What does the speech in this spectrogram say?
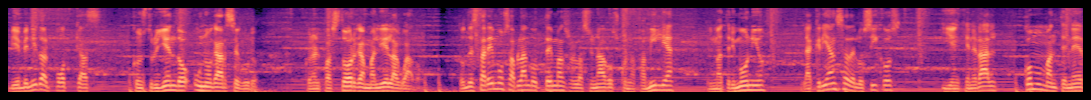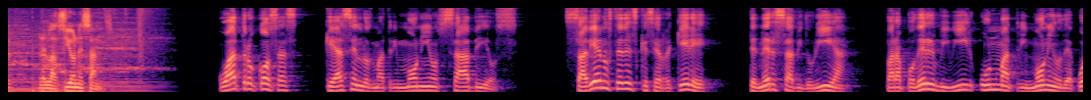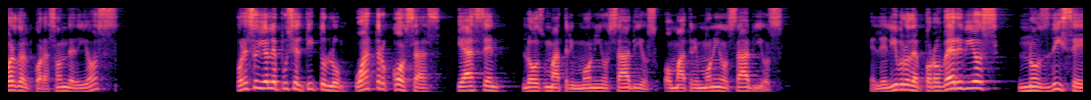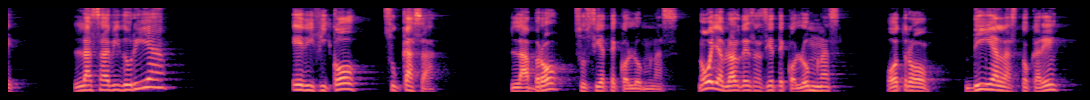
Bienvenido al podcast Construyendo un Hogar Seguro con el pastor Gamaliel Aguado, donde estaremos hablando temas relacionados con la familia, el matrimonio, la crianza de los hijos y en general cómo mantener relaciones sanas. Cuatro cosas que hacen los matrimonios sabios. ¿Sabían ustedes que se requiere tener sabiduría para poder vivir un matrimonio de acuerdo al corazón de Dios? Por eso yo le puse el título Cuatro cosas que hacen los matrimonios sabios o matrimonios sabios. En el libro de Proverbios nos dice, la sabiduría edificó su casa, labró sus siete columnas. No voy a hablar de esas siete columnas, otro día las tocaré,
